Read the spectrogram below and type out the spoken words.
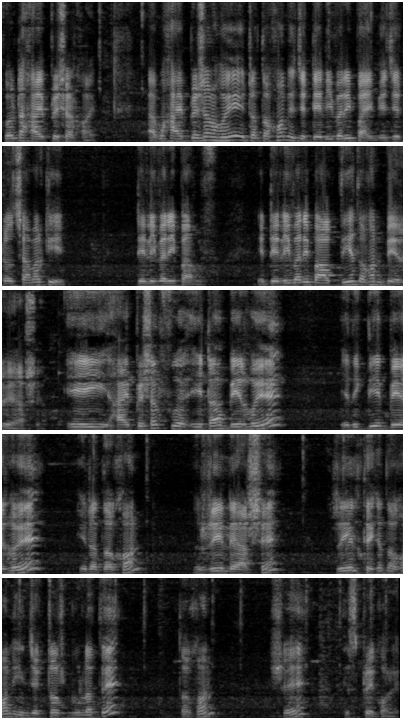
ফুয়েলটা হাই প্রেশার হয়। এবং হাই প্রেশার হয়ে এটা তখন এই যে ডেলিভারি পাইপ এই যেটা হচ্ছে আমার কি? ডেলিভারি পাল্প এই ডেলিভারি বাল্ব দিয়ে তখন বের হয়ে আসে। এই হাই প্রেশার এটা বের হয়ে এদিক দিয়ে বের হয়ে এটা তখন রেলে আসে। রেল থেকে তখন ইঞ্জেক্টরগুলোতে তখন সে স্প্রে করে।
